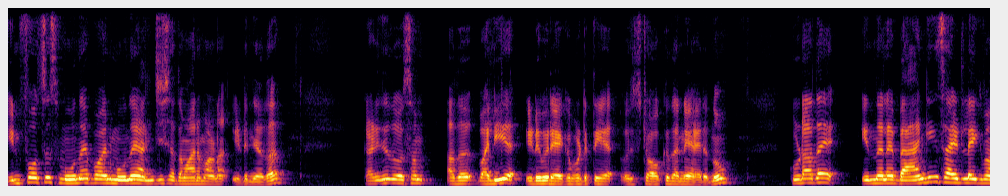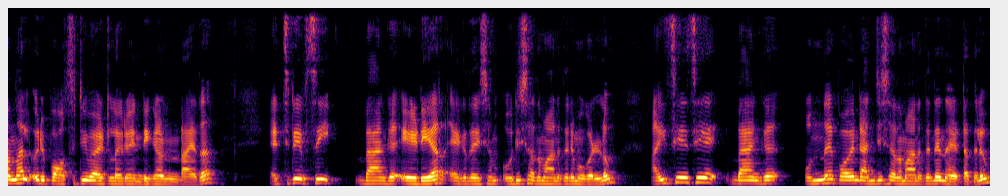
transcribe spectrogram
ഇൻഫോസിസ് മൂന്ന് പോയിന്റ് മൂന്ന് അഞ്ച് ശതമാനമാണ് ഇടിഞ്ഞത്. കഴിഞ്ഞ ദിവസം അത് വലിയ ഇടിവ് രേഖപ്പെടുത്തിയ ഒരു സ്റ്റോക്ക് തന്നെയായിരുന്നു. കൂടാതെ ഇന്നലെ ബാങ്കിങ് സൈഡിലേക്ക് വന്നാൽ ഒരു പോസിറ്റീവായിട്ടുള്ള ഒരു എൻഡിംഗ് ആണ് ഉണ്ടായത്. H D F C bank A D R ഏകദേശം ഒരു ശതമാനത്തിന് മുകളിലും I C I C I bank ഒന്ന് പോയിന്റ് അഞ്ച് ശതമാനത്തിന്റെ നേട്ടത്തിലും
